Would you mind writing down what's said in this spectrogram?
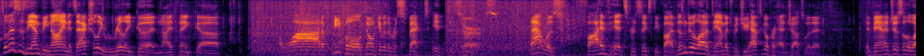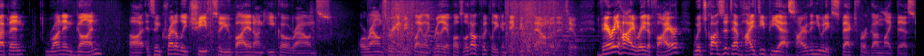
So this is the MP9. It's actually really good, and I think uh, a lot of people don't give it the respect it deserves. That was five hits for 65. Doesn't do a lot of damage, but you have to go for headshots with it. Advantages of the weapon, run and gun. Uh, it's incredibly cheap, so you buy it on eco rounds or rounds where you're gonna be playing like really up close. Look how quickly you can take people down with it too. Very high rate of fire, which causes it to have high DPS, higher than you would expect for a gun like this.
